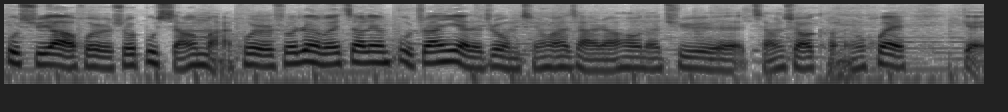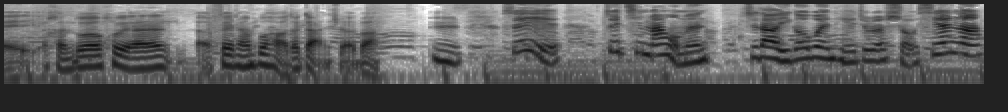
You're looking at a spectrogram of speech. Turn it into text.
不需要，或者说不想买，或者说认为教练不专业的这种情况下，然后呢去强销，可能会给很多会员呃非常不好的感觉吧。嗯，所以最起码我们知道一个问题，就是首先呢，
